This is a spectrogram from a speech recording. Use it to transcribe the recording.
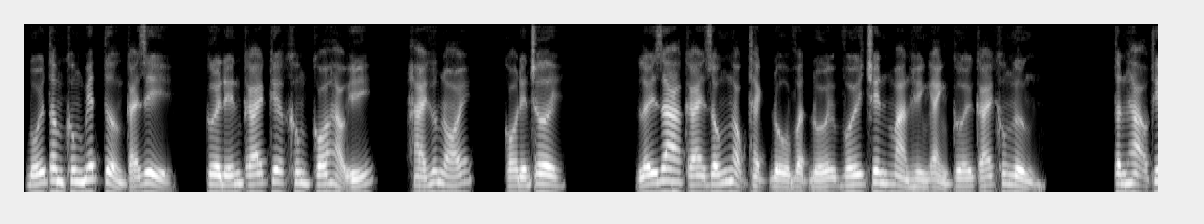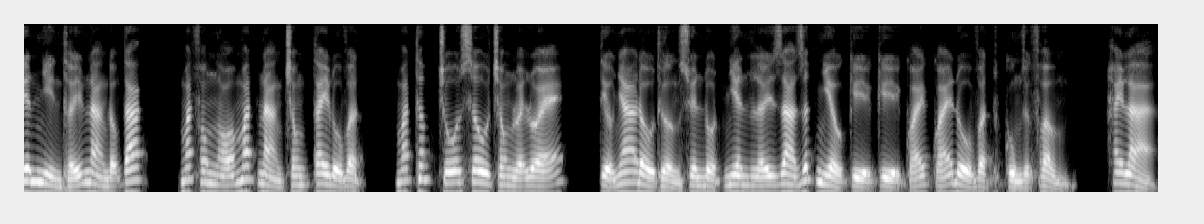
Bối tâm không biết tưởng cái gì, cười đến cái kia không có hảo ý, hài hước nói, có đến chơi. Lấy ra cái giống ngọc thạch đồ vật đối với trên màn hình ảnh cưới cái không ngừng. Tần hạo thiên nhìn thấy nàng động tác, mắt phong ngó mắt nàng trong tay đồ vật, mắt thấp chỗ sâu trong lóe lóe, tiểu nha đầu thường xuyên đột nhiên lấy ra rất nhiều kỳ kỳ quái quái đồ vật cùng dược phẩm, hay là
